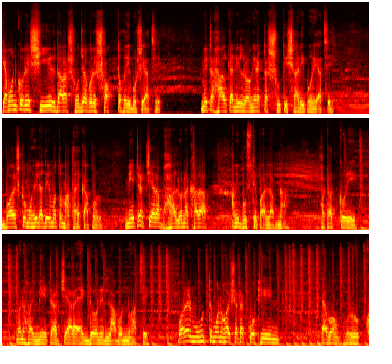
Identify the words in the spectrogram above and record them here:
কেমন করে শির দ্বারা সোজা করে শক্ত হয়ে বসে আছে। মেয়েটা হালকা নীল রঙের একটা সুতি শাড়ি পরে আছে। বয়স্ক মহিলাদের মতো মাথায় কাপড়। মেয়েটার চেহারা ভালো না খারাপ, আমি বুঝতে পারলাম না। হঠাৎ করে মনে হয় মেয়েটার চেহারা এক ধরনের লাবণ্য আছে। পরের মুহূর্তে মনে হয় সেটা কঠিন এবং রুক্ষ।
